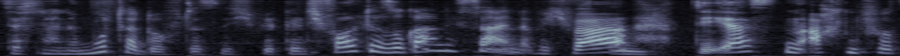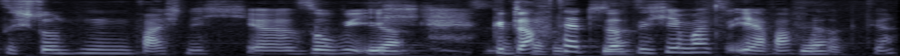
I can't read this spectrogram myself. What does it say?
Selbst meine Mutter durfte es nicht wickeln. Ich wollte so gar nicht sein, aber ich war mhm. die ersten 48 Stunden war ich nicht äh, so, wie ja, ich gedacht verrückt, hätte, dass ich jemals. Ja, war verrückt, ja.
